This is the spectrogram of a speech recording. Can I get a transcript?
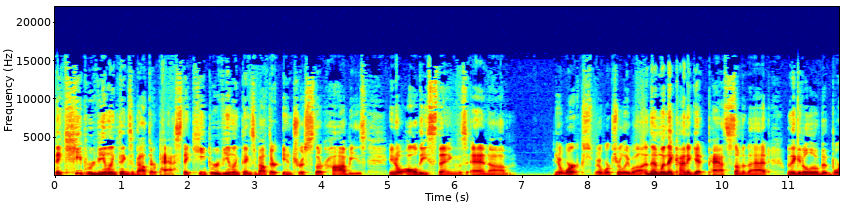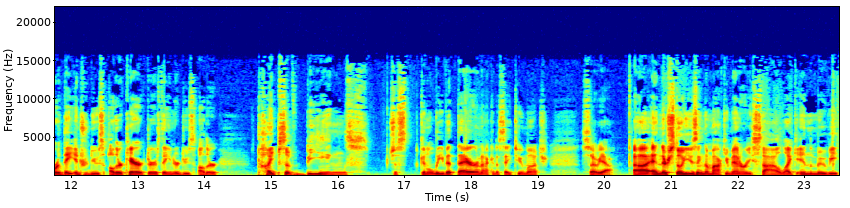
they keep revealing things about their past. They keep revealing things about their interests, their hobbies, you know, all these things. And um it works. It works really well. And then when they kind of get past some of that, when they get a little bit bored, they introduce other characters, they introduce other types of beings. Just gonna leave it there, not gonna say too much. So yeah. Uh, and they're still using the mockumentary style like in the movie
